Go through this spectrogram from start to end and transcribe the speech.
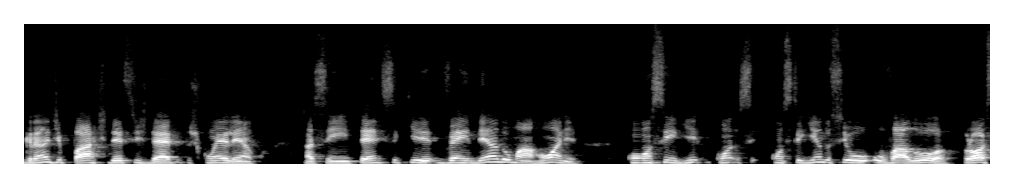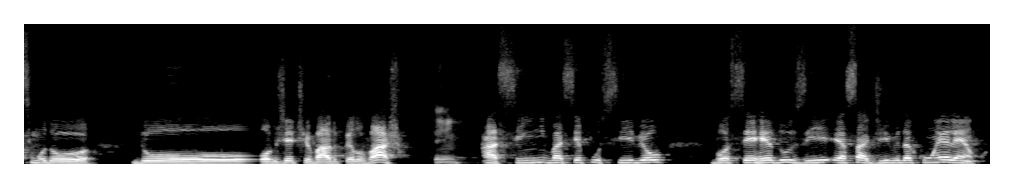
grande parte desses débitos com o elenco. Assim, entende-se que vendendo o Marrone, conseguir, conseguindo-se o, o, valor próximo do, do objetivado pelo Vasco, Sim. assim vai ser possível você reduzir essa dívida com o elenco.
